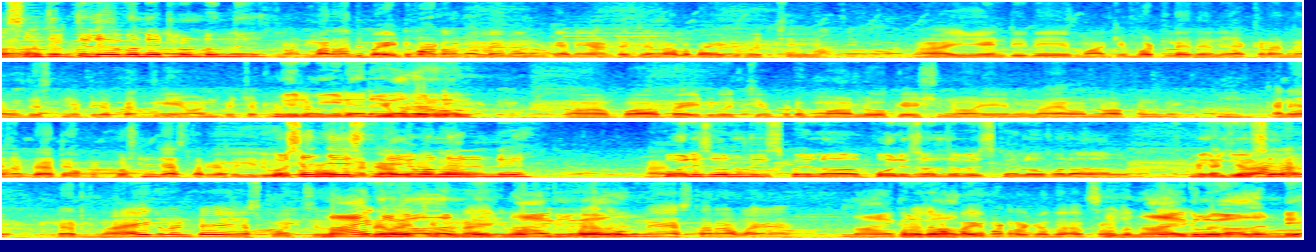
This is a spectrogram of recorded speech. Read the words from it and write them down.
అసంతృప్తి లేకుండా ఎట్లుంటుంది? మరి అది బయటపడట్లేదు ఎందుకని అంటే జనాలు బయటకు వచ్చి "ఆ, ఏంటిది మాకు ఇవ్వట్లేదని ఎక్కడ నిలదీస్తున్నట్టుగా పెద్దగా ఏం అనిపించట్లేదు. మీరు మీడియానే కదండి. బయటకు వచ్చి ఇప్పుడు మా లొకేషన్ ఎవరన్నా ఎవరినో ఒకరిని కనీసం డైరెక్ట్గా క్వశ్చన్ చేస్తారు కదా ఇది క్వశ్చన్ చేస్తే ఏమన్నారండి? పోలీసు వాళ్ళని తీసుకొని పోలీసు వాళ్ళతో తీసుకొని లోపల మీరు చూసారు నాయకులు అంటే వేసుకోవచ్చు. నాయకులు కాదండి, నాయకులు- కాదు. అలాగా? నాయకులు. భయపడరు కదా నాయకులు కాదండి.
